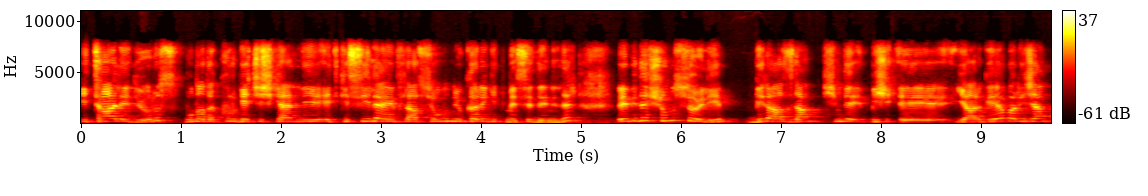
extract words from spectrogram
ithal ediyoruz. Buna da kur geçişkenliği etkisiyle enflasyonun yukarı gitmesi denilir. Ve bir de şunu söyleyeyim. Birazdan şimdi bir e, yargıya varacağım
